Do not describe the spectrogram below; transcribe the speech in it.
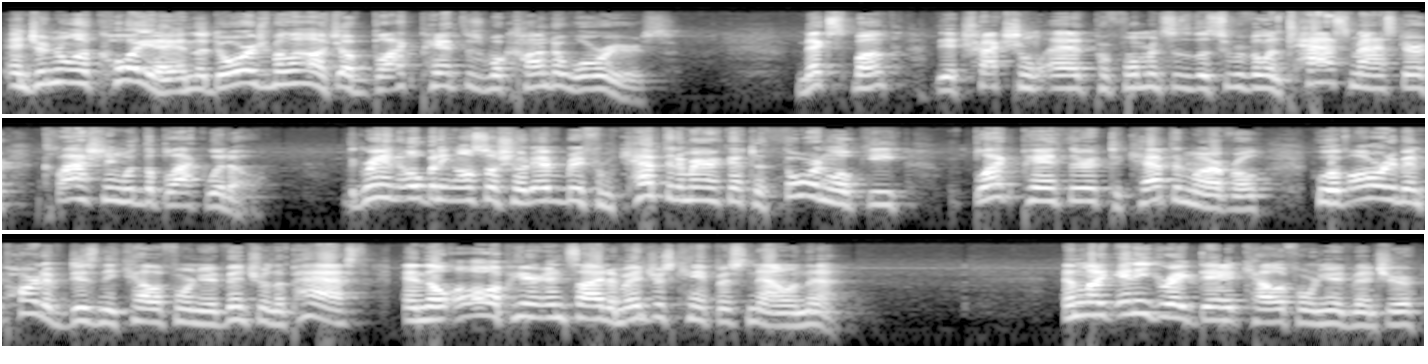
and General Okoye and the Dora Milaje of Black Panther's Wakanda Warriors. Next month, the attraction will add performances of the supervillain Taskmaster clashing with the Black Widow. The grand opening also showed everybody from Captain America to Thor and Loki Black Panther to Captain Marvel, who have already been part of Disney California Adventure in the past, and they'll all appear inside Avengers Campus now and then. And like any great day at California Adventure,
